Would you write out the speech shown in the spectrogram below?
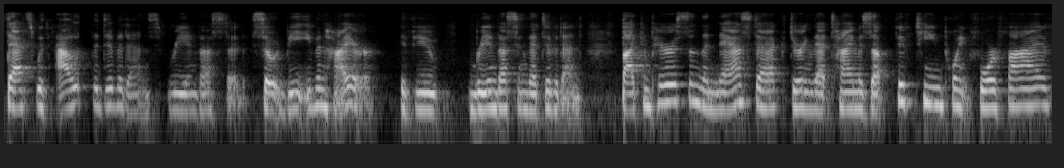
That's without the dividends reinvested. So it would be even higher if you reinvesting that dividend. By comparison, the NASDAQ during that time is up 15.45.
